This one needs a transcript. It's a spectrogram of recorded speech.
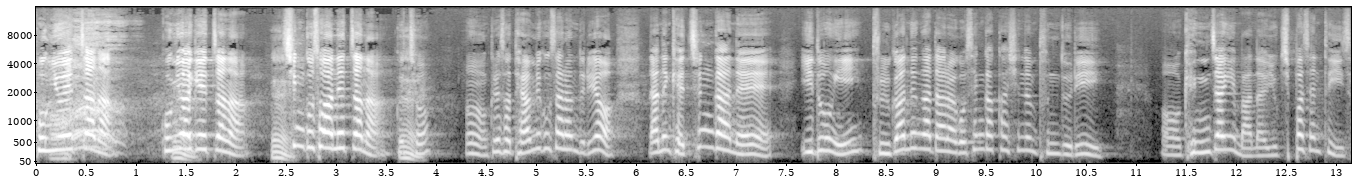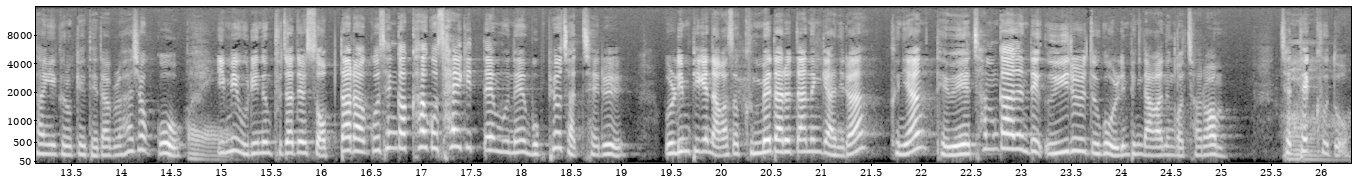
공유했잖아. 공유하게 했잖아. 네. 친구 소환했잖아. 그렇죠? 어, 그래서 대한민국 사람들이요. 나는 계층 간의 이동이 불가능하다라고 생각하시는 분들이 어, 굉장히 많아요. 60% 이상이 그렇게 대답을 하셨고 어. 이미 우리는 부자 될 수 없다라고 생각하고 살기 때문에 목표 자체를 올림픽에 나가서 금메달을 따는 게 아니라 그냥 대회에 참가하는 데 의의를 두고 올림픽 나가는 것처럼 재테크도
